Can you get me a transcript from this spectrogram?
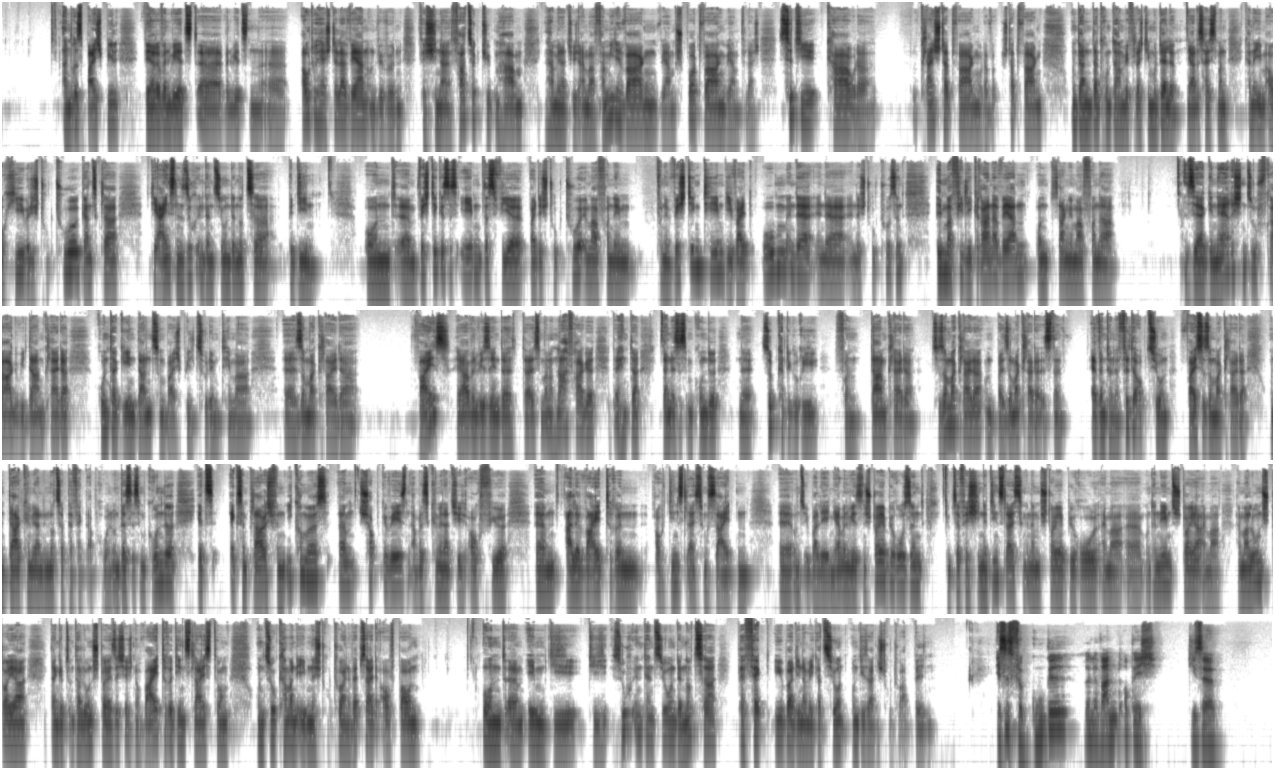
Anderes Beispiel wäre, wenn wir jetzt, äh, wenn wir jetzt ein äh, Autohersteller wären und wir würden verschiedene Fahrzeugtypen haben, dann haben wir natürlich einmal Familienwagen, wir haben Sportwagen, wir haben vielleicht City Car oder Kleinstadtwagen oder Stadtwagen und dann darunter haben wir vielleicht die Modelle. Ja, das heißt, man kann eben auch hier über die Struktur ganz klar die einzelnen Suchintentionen der Nutzer bedienen. Und ähm, wichtig ist es eben, dass wir bei der Struktur immer von dem von den wichtigen Themen, die weit oben in der, in der, in der Struktur sind, immer filigraner werden und sagen wir mal von einer sehr generischen Suchfrage wie Darmkleider runtergehen dann zum Beispiel zu dem Thema äh, Sommerkleider weiß, ja, wenn wir sehen, da, da ist immer noch Nachfrage dahinter, dann ist es im Grunde eine Subkategorie von Darmkleider zu Sommerkleider. Und bei Sommerkleider ist dann eventuell eine Filteroption, weiße Sommerkleider. Und da können wir dann den Nutzer perfekt abholen. Und das ist im Grunde jetzt exemplarisch für einen E-Commerce-Shop ähm, gewesen, aber das können wir natürlich auch für ähm, alle weiteren, auch Dienstleistungsseiten äh, uns überlegen. Ja, wenn wir jetzt ein Steuerbüro sind, gibt es ja verschiedene Dienstleistungen in einem Steuerbüro, einmal äh, Unternehmenssteuer, einmal, einmal Lohnsteuer, dann gibt es unter Lohnsteuer sicherlich noch weitere Dienstleistungen und so kann man eben eine Struktur, eine Webseite aufbauen und ähm, eben die, die Suchintention der Nutzer perfekt über die Navigation und die Seitenstruktur abbilden. Ist es für Google relevant, ob ich diese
